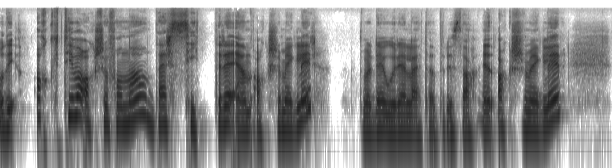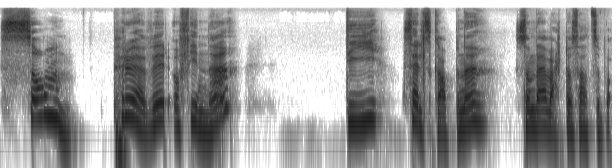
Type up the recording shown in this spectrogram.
Og de aktive aksjefondene, der sitter det en aksjemegler, det var det ordet jeg leita etter i stad, en aksjemegler, som prøver å finne de selskapene som det er verdt å satse på.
